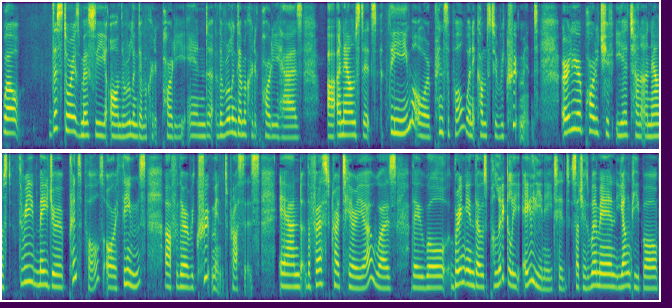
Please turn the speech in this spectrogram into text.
Well, this story is mostly on the ruling Democratic Party, and the ruling Democratic Party has uh, announced its theme or principle when it comes to recruitment. Earlier, party chief Lee Chan announced three major principles or themes uh, for their recruitment process. And the first criteria was they will bring in those politically alienated, such as women, young people,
